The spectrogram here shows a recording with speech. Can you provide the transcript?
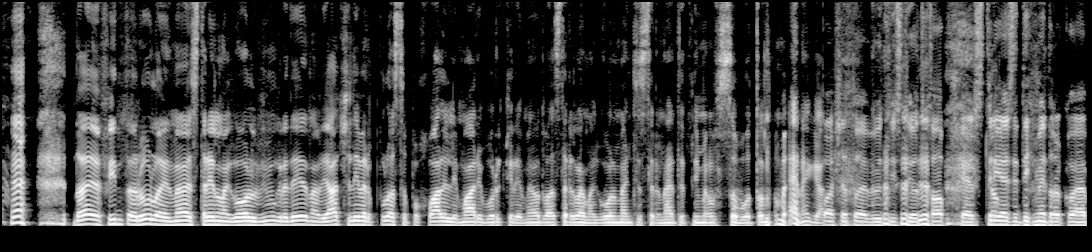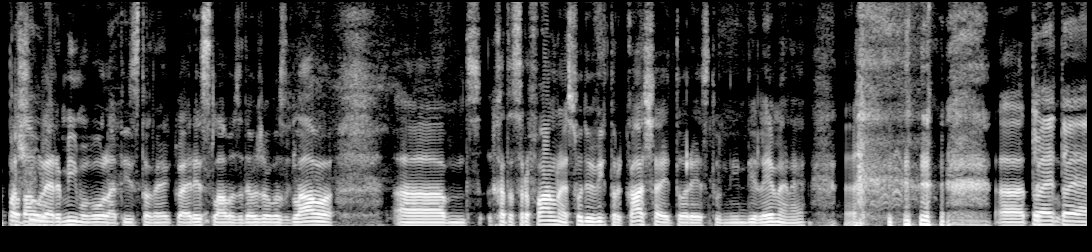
da je finta rulo in imel je strel na gol. Mimo grede, navijači Liverpoola so pohvalili Maribor, ker je imel dva strela na gol, Manchester United ni imel v soboto nobenega. Pa še to je bil tisti od Hopke z 30 metrov, ko je Pa podal. šuler mimo gola, tisto, ne, ko je res slabo zadev žogo z glavo. Um, katastrofalno je sodil Viktor Kašaj, to res tu ni dileme. uh, To je, to, je,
